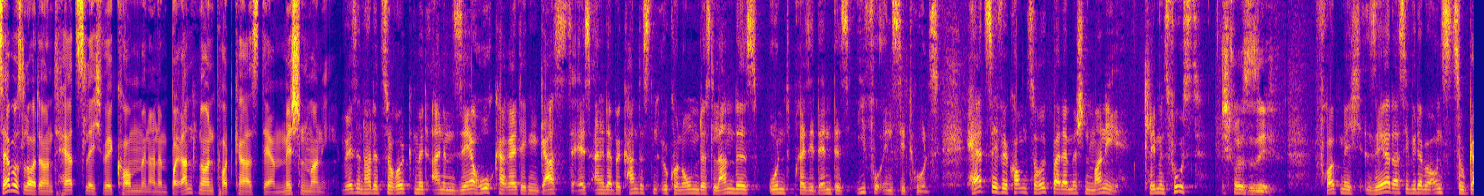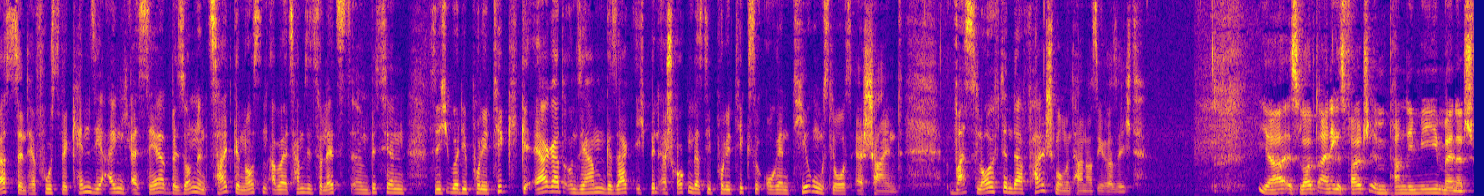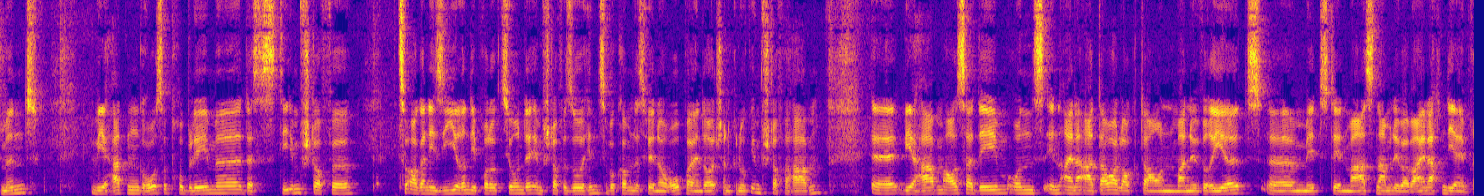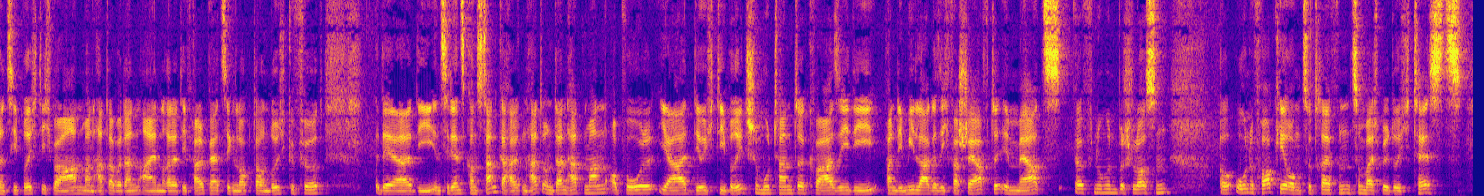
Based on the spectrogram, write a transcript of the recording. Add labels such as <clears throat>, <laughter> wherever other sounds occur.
Servus Leute und herzlich willkommen in einem brandneuen Podcast der Mission Money. Wir sind heute zurück mit einem sehr hochkarätigen Gast. Er ist einer der bekanntesten Ökonomen des Landes und Präsident des IFO-Instituts. Herzlich willkommen zurück bei der Mission Money. Clemens Fußt. Ich grüße Sie. Freut mich sehr, dass Sie wieder bei uns zu Gast sind, Herr Fuß. Wir kennen Sie eigentlich als sehr besonnenen Zeitgenossen, aber jetzt haben Sie zuletzt ein bisschen sich über die Politik geärgert und Sie haben gesagt, ich bin erschrocken, dass die Politik so orientierungslos erscheint. Was läuft denn da falsch momentan aus Ihrer Sicht? Ja, es läuft einiges falsch im Pandemie-Management. Wir hatten große Probleme, dass die Impfstoffe zu organisieren, die Produktion der Impfstoffe so hinzubekommen, dass wir in Europa, in Deutschland genug Impfstoffe haben. Äh, wir haben außerdem uns in eine Art Dauerlockdown manövriert äh, mit den Maßnahmen über Weihnachten, die ja im Prinzip richtig waren. Man hat aber dann einen relativ halbherzigen Lockdown durchgeführt der die Inzidenz konstant gehalten hat. Und dann hat man, obwohl ja durch die britische Mutante quasi die Pandemielage sich verschärfte, im März Öffnungen beschlossen ohne Vorkehrungen zu treffen, zum Beispiel durch Tests,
